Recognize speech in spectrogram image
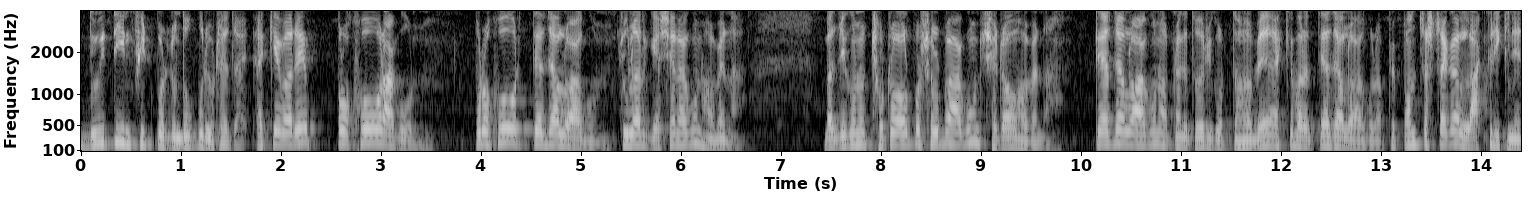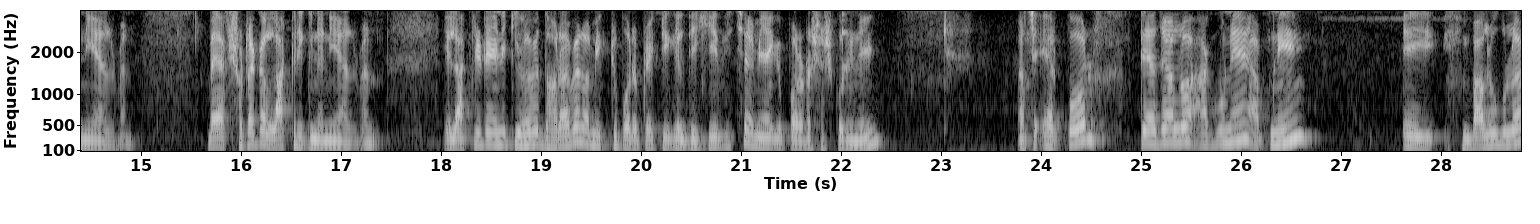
দুই তিন ফিট পর্যন্ত উপরে উঠে যায়। একেবারে প্রখর আগুন। প্রখর তেজালো আগুন, চুলার গ্যাসের আগুন হবে না বা যে কোনো ছোটো অল্প স্বল্প আগুন সেটাও হবে না। তেজালো আগুন আপনাকে তৈরি করতে হবে। একেবারে তেজালো আগুন। আপনি পঞ্চাশ টাকা লাকড়ি কিনে নিয়ে আসবেন বা একশো টাকা লাকড়ি কিনে নিয়ে আসবেন। এই লাকড়িটা এনে কীভাবে ধরাবেন আমি একটু পরে প্র্যাকটিক্যাল দেখিয়ে দিচ্ছি। আমি আগে পড়াটা শেষ করে নিই। আচ্ছা এরপর তেজালো আগুনে আপনি এই বালুগুলা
